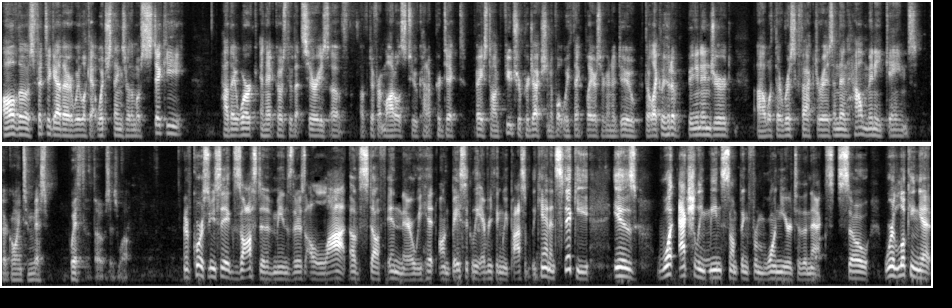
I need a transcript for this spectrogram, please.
All of those fit together. We look at which things are the most sticky, how they work, and it goes through that series of, of different models to kind of predict based on future projection of what we think players are going to do, their likelihood of being injured, uh, what their risk factor is, and then how many games they're going to miss with those as well. And of course, when you say exhaustive, means there's a lot of stuff in there. We hit on basically everything we possibly can. And sticky is what actually means something from one year to the next. So we're looking at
